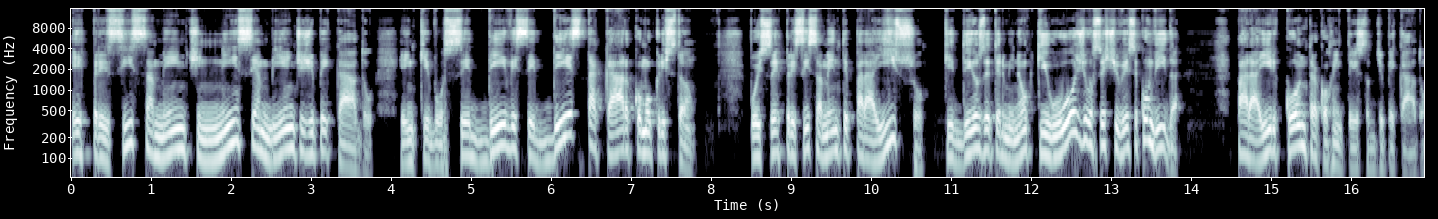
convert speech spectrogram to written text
É precisamente nesse ambiente de pecado em que você deve se destacar como cristão, pois é precisamente para isso que Deus determinou que hoje você estivesse com vida, para ir contra a correnteza de pecado.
